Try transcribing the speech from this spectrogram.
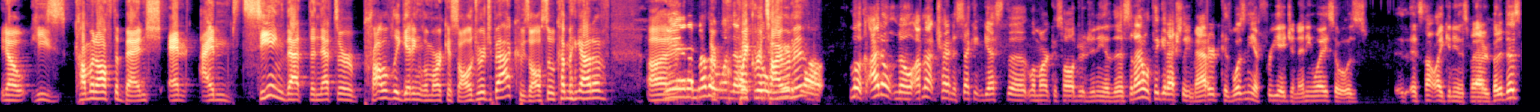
you know, he's coming off the bench, and I'm seeing that the Nets are probably getting LaMarcus Aldridge back, who's also coming out of uh, Man, another a one quick retirement? Look, I don't know. I'm not trying to second guess the LaMarcus Aldridge any of this, and I don't think it actually mattered because wasn't he a free agent anyway? So it was. It's not like any of this mattered, but it does.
